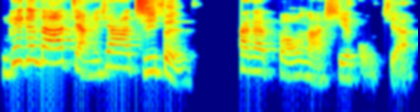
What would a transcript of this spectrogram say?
你可以跟大家讲一下，基本大概包哪些国家？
